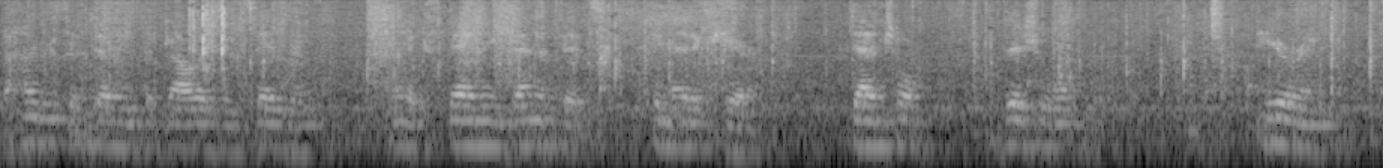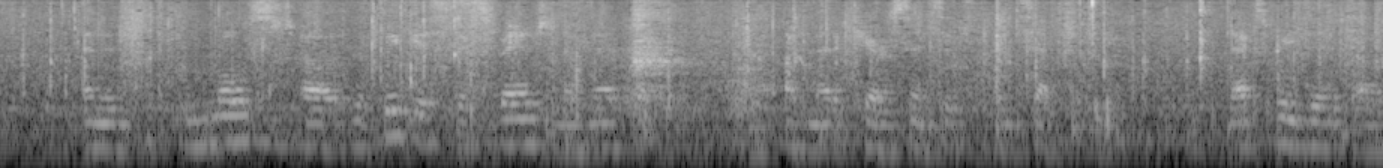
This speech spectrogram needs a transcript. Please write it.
the hundreds of billions of dollars in savings on expanding benefits to Medicare, dental, visual, hearing, and the most, uh, the biggest expansion of Med, of Medicare since its inception. Next, we did, um,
